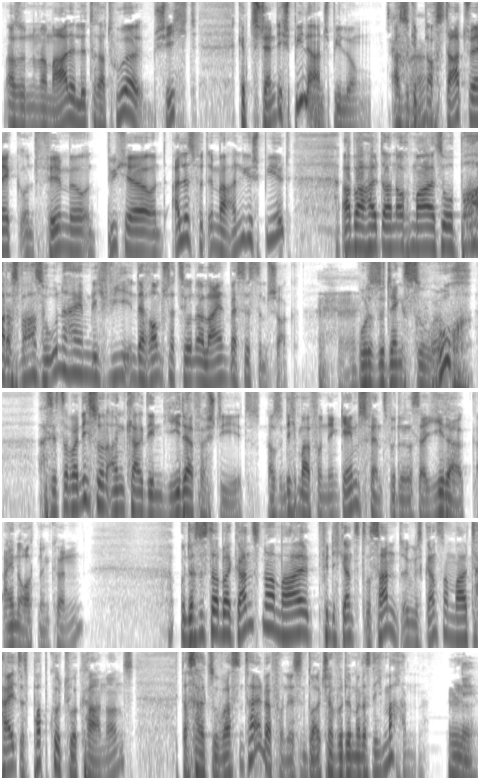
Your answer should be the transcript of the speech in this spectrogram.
also eine normale Literaturschicht, gibt es ständig Spieleanspielungen. Also es Aha. gibt auch Star Trek und Filme und Bücher und alles wird immer angespielt, aber halt dann auch mal so, boah, das war so unheimlich wie in der Raumstation allein bei System Shock. Wo du so denkst, so, huch, das ist jetzt aber nicht so ein Anklang, den jeder versteht. Also nicht mal von den Games-Fans würde das ja jeder einordnen können. Und das ist aber ganz normal, finde ich ganz interessant, irgendwie ist ganz normal Teil des Popkulturkanons, dass halt sowas ein Teil davon ist. In Deutschland würde man das nicht machen. Nee,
